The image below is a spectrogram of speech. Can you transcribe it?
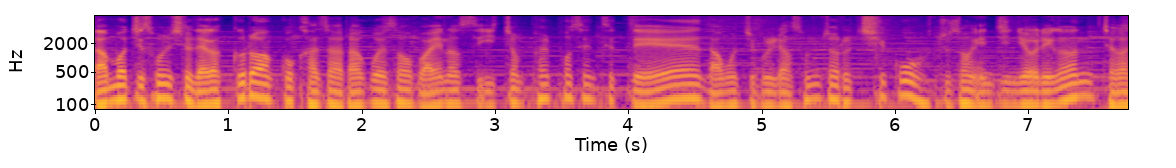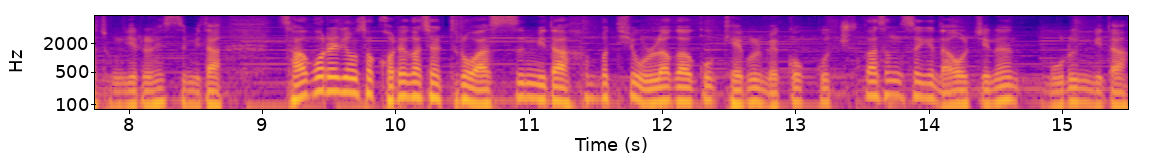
나머지 손실 내가 끌어안고 가자라고 해서 마이너스 2.8%대의 나머지 물량 손절을 치고 주성 엔지니어링은 제가 정리를 했습니다. 사거래용서 거래가 잘 들어왔습니다. 한번 튀어 올라가고 갭을 메꿨고 추가 상승이 나올지는 모릅니다.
